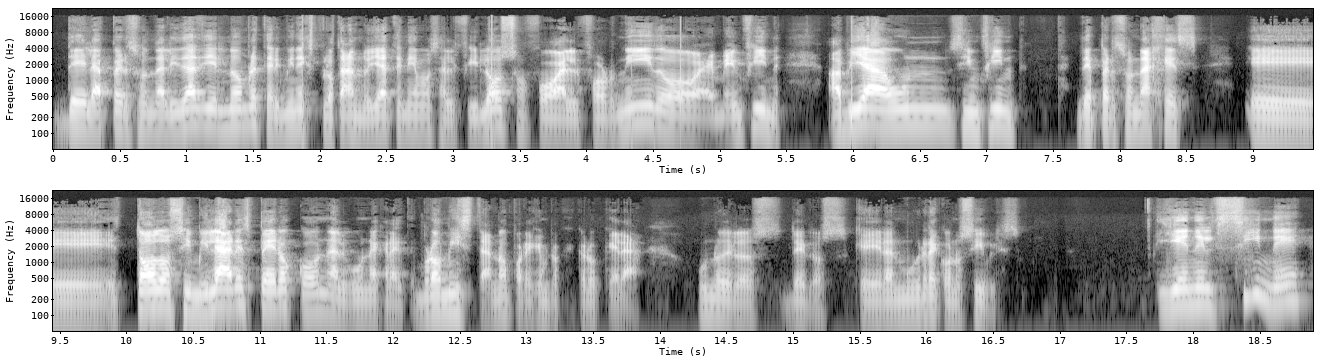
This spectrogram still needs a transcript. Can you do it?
de la personalidad y el nombre termina explotando. Ya teníamos al filósofo, al fornido, en fin, había un sinfín de personajes eh, todos similares, pero con alguna característica. Bromista, ¿no? Por ejemplo, que creo que era uno de los, de los que eran muy reconocibles. Y en el cine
